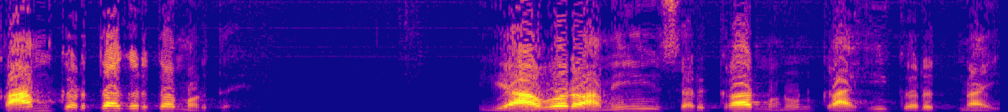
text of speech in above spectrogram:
काम करता करता मरतंय. यावर आम्ही सरकार म्हणून काही करत नाही.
